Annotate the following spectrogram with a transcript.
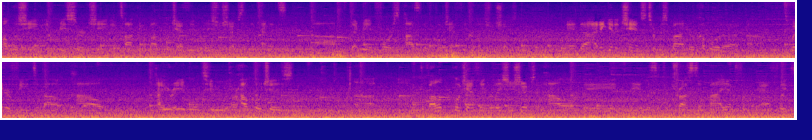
publishing and researching and talking about coach-athlete relationships and the tenets respond to a couple of the uh, Twitter feeds about how how you're able to, or how coaches uh, uh, develop coach-athlete relationships and how they, they elicit the trust and buy-in from their athletes.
